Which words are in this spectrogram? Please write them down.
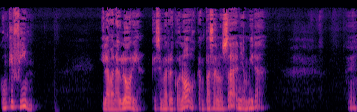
¿Con qué fin? Y la vanagloria, que se me reconozcan, pasan los años, mira. ¿Eh?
